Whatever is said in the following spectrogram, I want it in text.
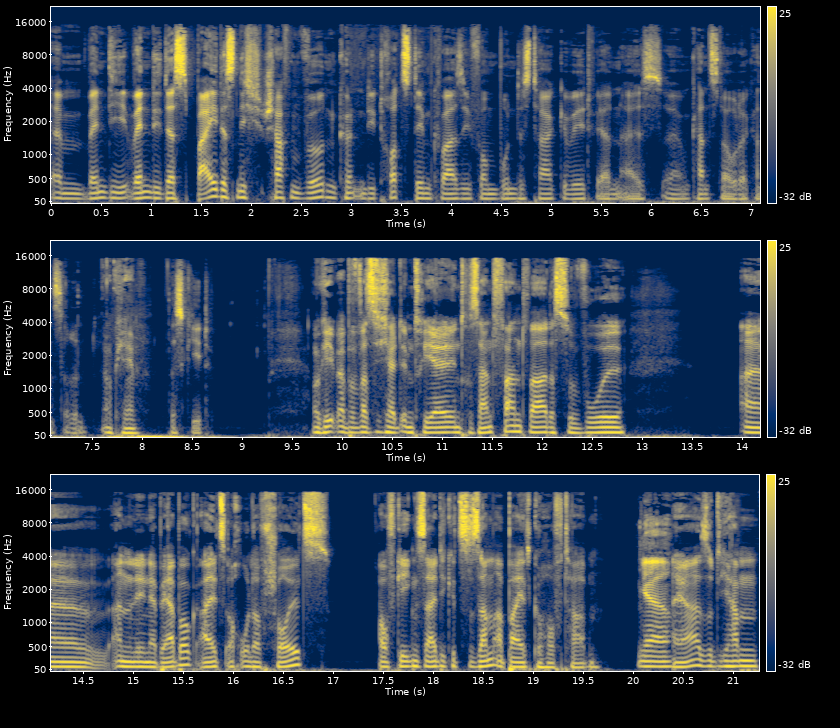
ähm, wenn die, wenn die das beides nicht schaffen würden, könnten die trotzdem quasi vom Bundestag gewählt werden als ähm, Kanzler oder Kanzlerin. Okay. Das geht. Okay, aber was ich halt im Triell interessant fand, war, dass sowohl äh, Annalena Baerbock als auch Olaf Scholz auf gegenseitige Zusammenarbeit gehofft haben. Ja. Naja, also die haben,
